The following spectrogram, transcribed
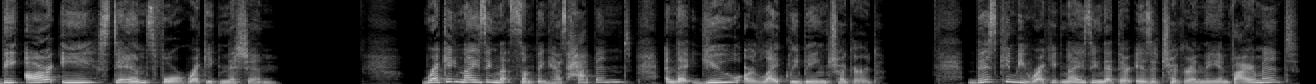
The RE stands for recognition. Recognizing that something has happened and that you are likely being triggered. This can be recognizing that there is a trigger in the environment,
